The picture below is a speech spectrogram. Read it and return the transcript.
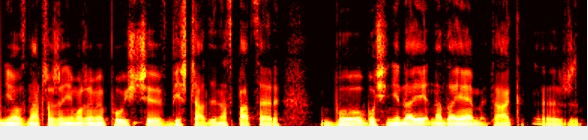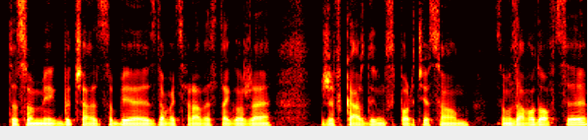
nie oznacza, że nie możemy pójść w Bieszczady na spacer, bo, bo się nie daje, nadajemy, tak? E, że to są jakby, trzeba sobie zdawać sprawę z tego, że, że w każdym sporcie są, są zawodowcy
